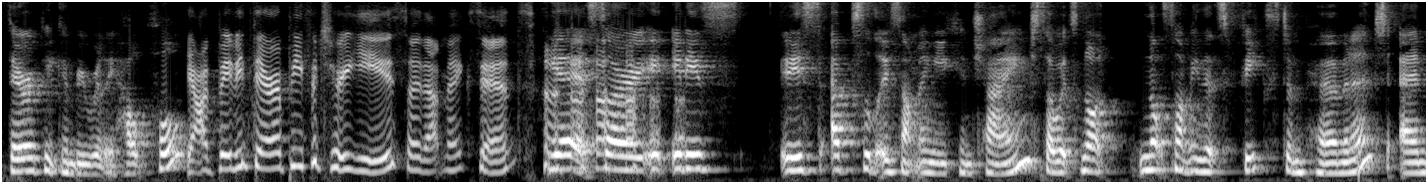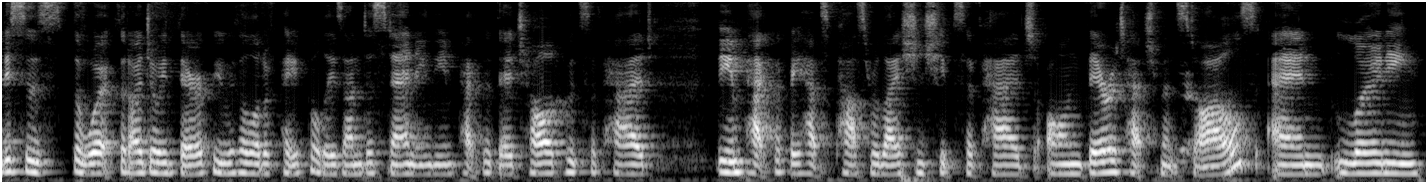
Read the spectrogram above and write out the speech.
therapy can be really helpful. Yeah, I've been in therapy for two years, so that makes sense. yeah, so it, it is it is absolutely something you can change. So it's not, not something that's fixed and permanent. And this is the work that I do in therapy with a lot of people is understanding the impact that their childhoods have had, the impact that perhaps past relationships have had on their attachment styles and learning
